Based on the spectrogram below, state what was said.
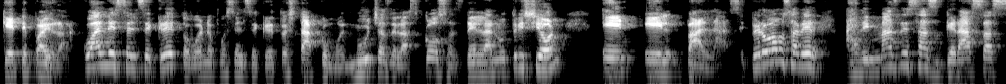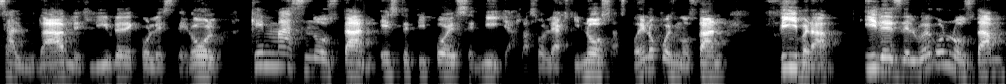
que te puede ayudar. ¿Cuál es el secreto? Bueno, pues el secreto está, como en muchas de las cosas de la nutrición, en el balance. Pero vamos a ver, además de esas grasas saludables, libre de colesterol, ¿qué más nos dan este tipo de semillas, las oleaginosas? Bueno, pues nos dan fibra y desde luego nos dan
